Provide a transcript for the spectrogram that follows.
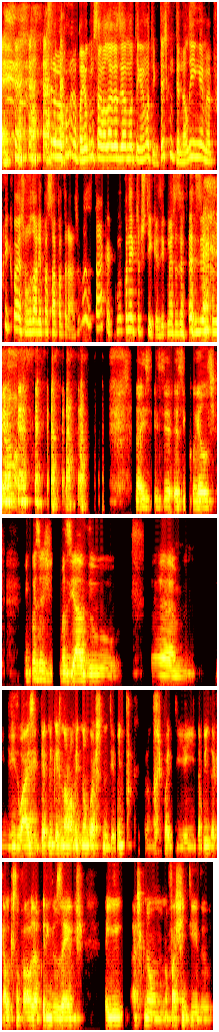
Esse era o meu problema, pá. Eu começava logo a dizer ao Motinho, Motinho, tens que meter na linha, mas porquê que vais rodar e passar para trás? Mas taca, quando é que tu te esticas e começas a dizer a bola? Não, isso, isso é assim com eles, em coisas demasiado um, individuais e técnicas, normalmente não gosto de meter muito, porque pronto, respeito, e aí também aquela questão que falavas há bocadinho dos egos, aí acho que não, não faz sentido.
